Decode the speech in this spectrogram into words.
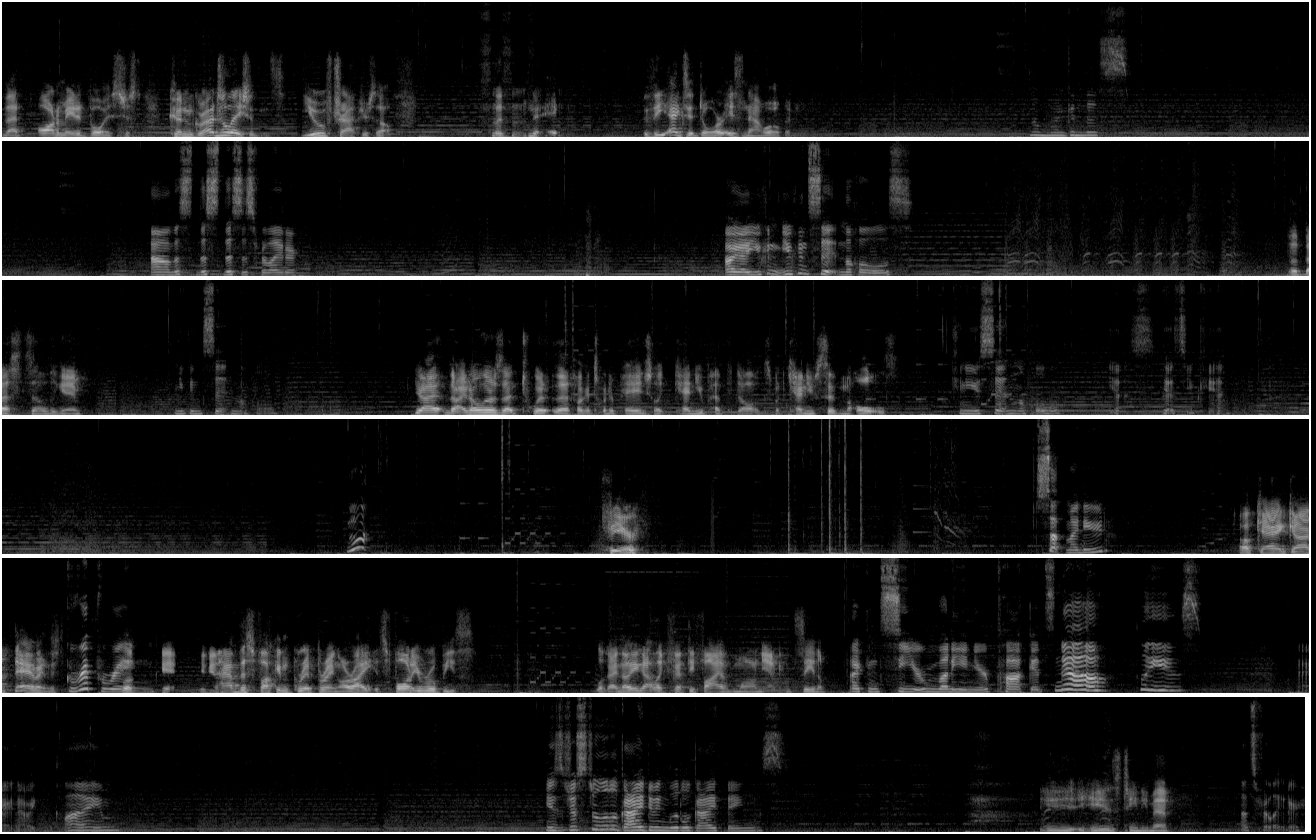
that automated voice. Just congratulations, you've trapped yourself. The, the exit door is now open. Oh my goodness. Oh, this this this is for later. Oh yeah, you can you can sit in the holes. The best Zelda game. You can sit in the hole. Yeah, I, I know there's that Twitter, that fucking Twitter page, like, can you pet the dogs, but can you sit in the holes? Can you sit in the hole? Yes, yes you can. Ah! Fear. Sup, my dude? Okay, god damn it. Grip ring. Look, you can have this fucking grip ring, alright? It's 40 rupees. Look, I know you got like 55 of them on you, I can see them. I can see your money in your pockets. No, please. Alright, now we can climb. He's just a little guy doing little guy things. He, he is teeny man, That's for later.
